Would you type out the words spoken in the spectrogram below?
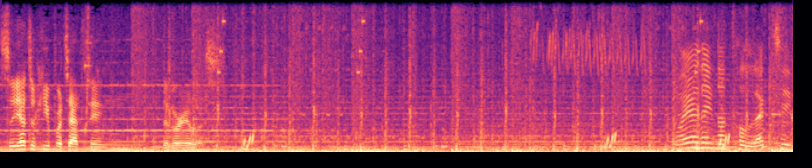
So you have to keep protecting the gorillas. Why are they not collecting?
